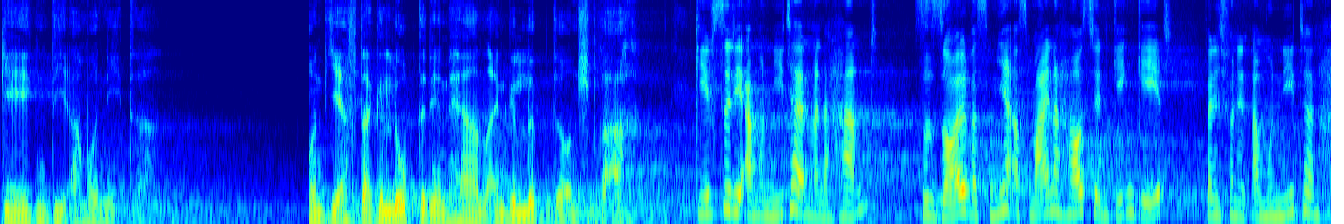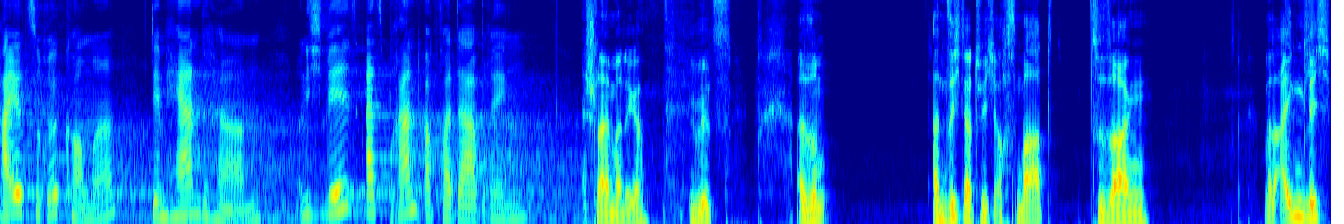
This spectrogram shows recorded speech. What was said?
gegen die Ammoniter. Und Jephthah gelobte dem Herrn ein Gelübde und sprach, Gibst du die Ammoniter in meine Hand? So soll, was mir aus meiner Haustür entgegengeht, wenn ich von den Ammonitern heil zurückkomme, dem Herrn gehören. Und ich will's als Brandopfer darbringen. Schleimer, Digga. Übelst. Also, an sich natürlich auch smart zu sagen, weil eigentlich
